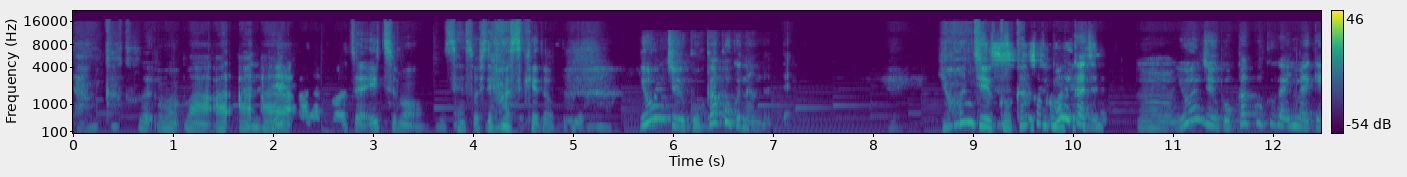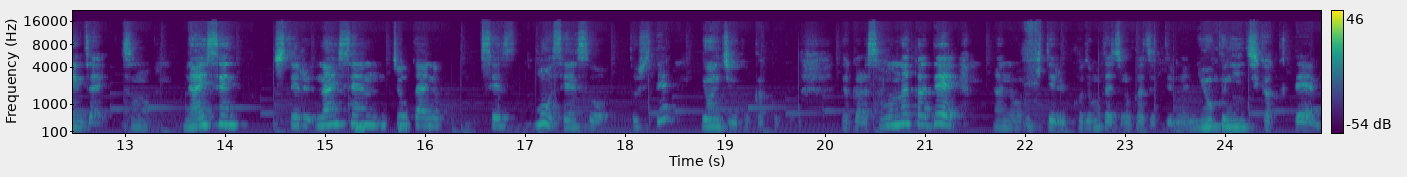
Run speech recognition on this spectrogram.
感覚、まあ、ああ、ね、あはじゃいつも戦争してますけど。45カ国なんだって。45カ国すごい数。うん、45カ国が今現在その内戦してる内戦状態の戦も戦争として45カ国だからその中であの生きてる子どもたちの数っていうのは2億人近くて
